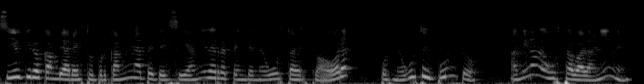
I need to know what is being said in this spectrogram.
si yo quiero cambiar esto porque a mí me apetece y a mí de repente me gusta esto ahora, pues me gusta y punto. A mí no me gustaba el anime.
